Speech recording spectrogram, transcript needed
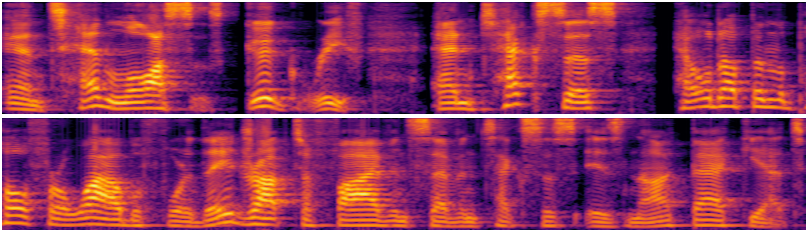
and 10 losses. Good grief. And Texas held up in the poll for a while before they dropped to 5 and 7. Texas is not back yet.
